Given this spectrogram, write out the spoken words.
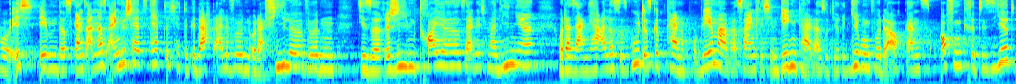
wo ich eben das ganz anders eingeschätzt hätte. Ich hätte gedacht, alle würden oder viele würden diese regimetreue, sage ich mal, Linie oder sagen, ja, alles ist gut, es gibt keine Probleme, aber es war eigentlich im Gegenteil. Also die Regierung wurde auch ganz offen kritisiert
